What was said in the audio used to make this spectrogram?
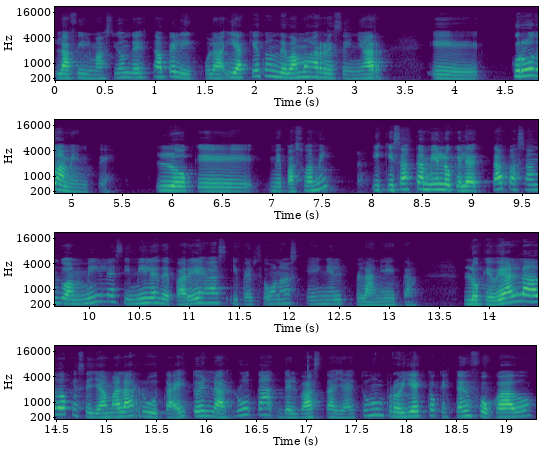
la filmación de esta película y aquí es donde vamos a reseñar eh, crudamente lo que me pasó a mí y quizás también lo que le está pasando a miles y miles de parejas y personas en el planeta. Lo que ve al lado que se llama la ruta, esto es la ruta del Basta Ya. Esto es un proyecto que está enfocado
